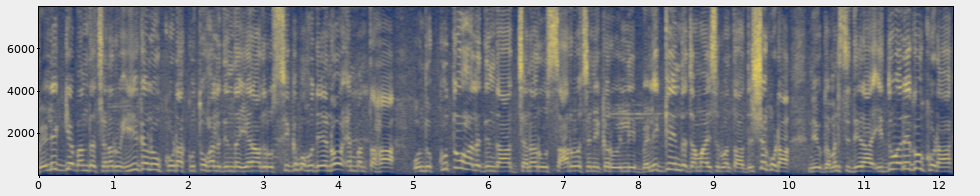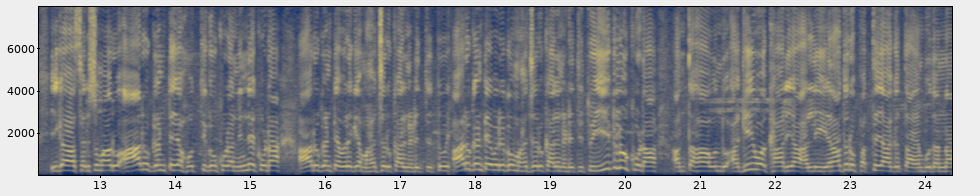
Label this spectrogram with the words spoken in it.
ಬೆಳಿಗ್ಗೆ ಬಂದ ಜನರು ಈಗಲೂ ಕೂಡ ಕುತೂಹಲದಿಂದ ಏನಾದರೂ ಸಿಗಬಹುದೇನೋ ಎಂಬಂತಹ ಒಂದು ಕುತೂಹಲದಿಂದ ಜನರು, ಸಾರ್ವಜನಿಕರು ಇಲ್ಲಿ ಬೆಳಿಗ್ಗೆಯಿಂದ ಜಮಾಯಿಸಿರುವಂತಹ ದೃಶ್ಯ ಕೂಡ ನೀವು ಗಮನಿಸಿದ್ದೀರಾ? ಇದುವರೆಗೂ ಕೂಡ ಈಗ ಸರಿಸುಮಾರು ಆರು ಗಂಟೆಯ ಹೊತ್ತಿಗೂ ಕೂಡ ನಿನ್ನೆ ಕೂಡ ಆರು ಗಂಟೆವರೆಗೆ ಮಹಜರು ಕಾರ್ಯ ನಡೆಯುತ್ತಿತ್ತು. ಆರು ಗಂಟೆವರೆಗೂ ಮಹಜರು ಕಾರ್ಯ ನಡೆಯುತ್ತಿತ್ತು. ಈಗಲೂ ಕೂಡ ಅಂತಹ ಒಂದು ಅಗೆಯುವ ಕಾರ್ಯ ಅಲ್ಲಿ ಏನಾದರೂ ಪತ್ತೆಯಾಗುತ್ತಾ ಎಂಬುದನ್ನು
